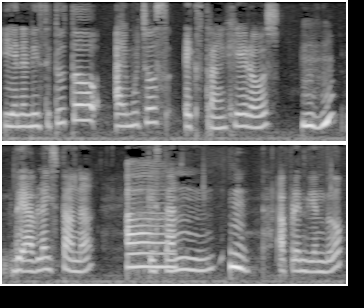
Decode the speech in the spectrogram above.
Y en el instituto hay muchos extranjeros de habla hispana que ah, están mm. aprendiendo.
